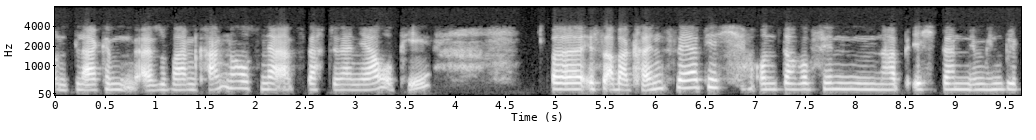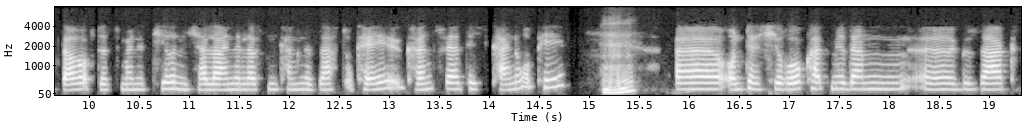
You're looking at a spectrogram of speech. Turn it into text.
und lag im, also war im Krankenhaus und der Arzt dachte dann ja okay äh, ist aber grenzwertig und daraufhin habe ich dann im Hinblick darauf, dass ich meine Tiere nicht alleine lassen kann, gesagt okay grenzwertig keine OP. Mhm. Äh, und der Chirurg hat mir dann äh, gesagt,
